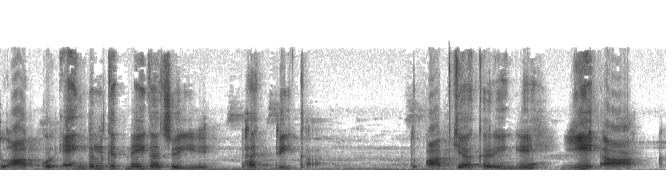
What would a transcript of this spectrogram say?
तो आपको एंगल कितने का चाहिए? 30 का. तो आप क्या करेंगे? ये आर्क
